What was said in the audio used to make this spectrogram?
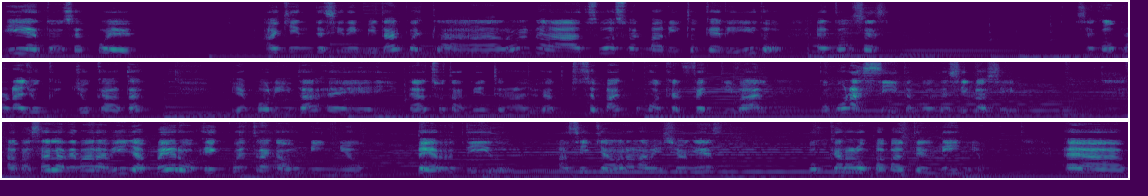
y entonces pues a quien decide invitar, pues claro, a Natsu, a su hermanito querido. Entonces, se compra una yucata bien bonita eh, y Natsu también tiene una yucata. Entonces van como al festival, como una cita, por decirlo así, a pasarla de maravilla, pero encuentran a un niño perdido. Así que ahora la misión es buscar a los papás del niño. Eh,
